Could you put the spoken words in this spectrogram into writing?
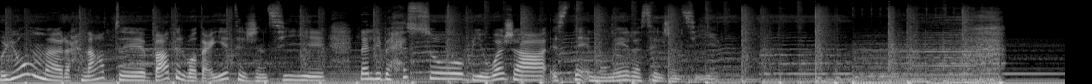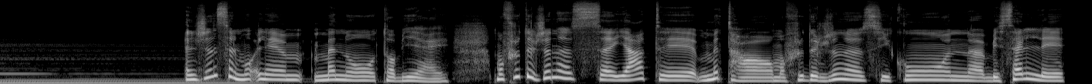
واليوم رح نعطي بعض الوضعيات الجنسية للي بحسوا بوجع أثناء الممارسة الجنسية. الجنس المؤلم منه طبيعي. مفروض الجنس يعطي متعة مفروض الجنس يكون بيسلي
